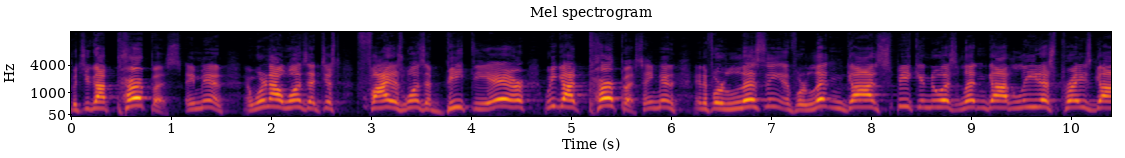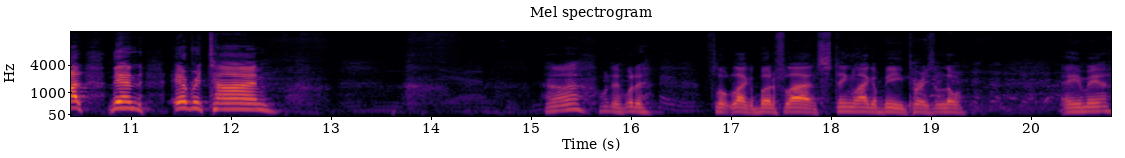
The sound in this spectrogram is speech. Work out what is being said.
but you got purpose. Amen. And we're not ones that just fight as ones that beat the air. We got purpose. Amen. And if we're listening, if we're letting God speak into us, letting God lead us, praise God, then every time, huh? What a, what a float like a butterfly and sting like a bee, praise the Lord. Amen.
